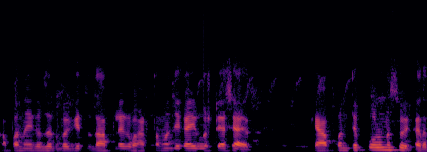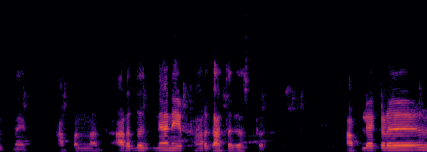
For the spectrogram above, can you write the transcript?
आपण एक जर बघितलं तर आपल्या भारतामध्ये काही गोष्टी अशा आहेत की आपण ते पूर्ण स्वीकारत नाहीत. आपण अर्ध ज्ञान हे फार घातक असतं. आपल्याकडे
